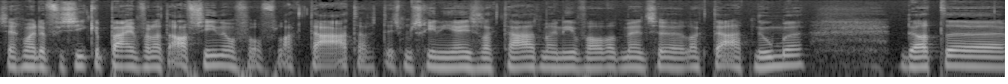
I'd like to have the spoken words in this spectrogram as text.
zeg maar de fysieke pijn van het afzien of, of lactaat. Of het is misschien niet eens lactaat, maar in ieder geval wat mensen lactaat noemen. Dat, eh,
